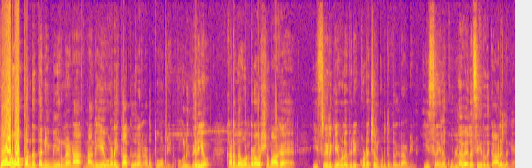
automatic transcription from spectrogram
போர் ஒப்பந்தத்தை நீ மீறினா நாங்கள் ஏவுகணை தாக்குதலை நடத்துவோம் அப்படின்னு. உங்களுக்கு தெரியும் கடந்த ஒன்றரை வருஷமாக இஸ்ரேலுக்கு எவ்வளோ பெரிய குடைச்சல் கொடுத்துட்டுருக்குறான் அப்படின்னு. இஸ்ரேலுக்குள்ளே வேலை செய்கிறதுக்கு ஆள் இல்லைங்க.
